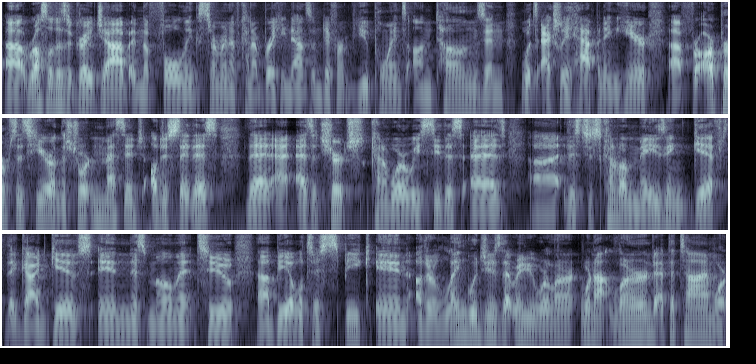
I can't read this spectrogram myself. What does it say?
uh, Russell does a great job in the full length sermon of kind of breaking down some different viewpoints on tongues and what's actually happening here. Uh, for our purposes here on the shortened message, I'll just say this that as a church, kind of where we see this as uh, this just kind of amazing gift that God gives in this moment to uh, be able to speak in other languages that maybe were, lear- were not learned at the time, or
